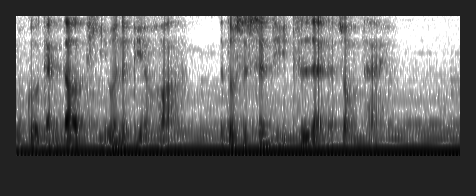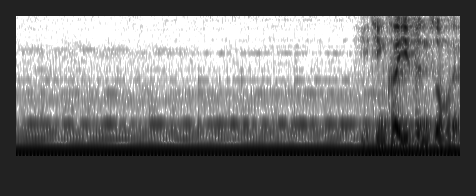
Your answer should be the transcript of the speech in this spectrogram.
如果感到体温的变化，那都是身体自然的状态。已经快一分钟了，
